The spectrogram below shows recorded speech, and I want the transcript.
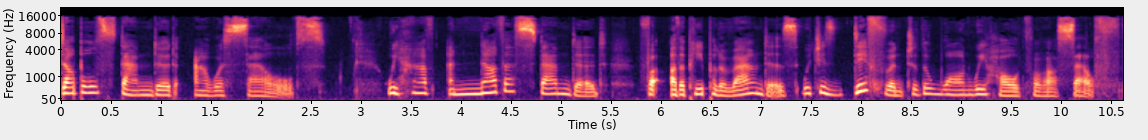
double standard ourselves. We have another standard for other people around us, which is different to the one we hold for ourselves.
